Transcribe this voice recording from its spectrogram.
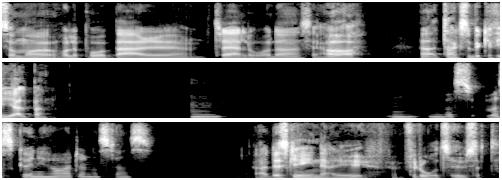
som håller på och bär eh, trälåda säger ah, tack så mycket för hjälpen. Mm. Mm. Vad, ska ni ha där någonstans? Ja, det ska in här i förrådshuset.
